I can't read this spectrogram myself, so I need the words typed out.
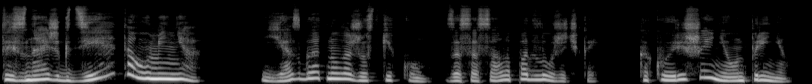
«Ты знаешь, где это у меня?» Я сглотнула жесткий ком, засосала под ложечкой. Какое решение он принял?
